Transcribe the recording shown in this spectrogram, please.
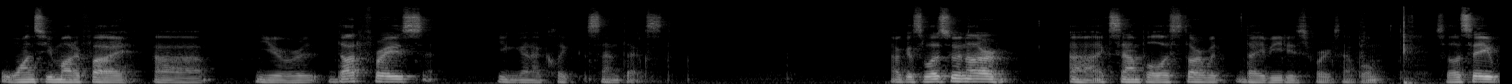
once you modify uh, your dot phrase you're gonna click send text. Okay so let's do another uh, example. Let's start with diabetes for example. So let's say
